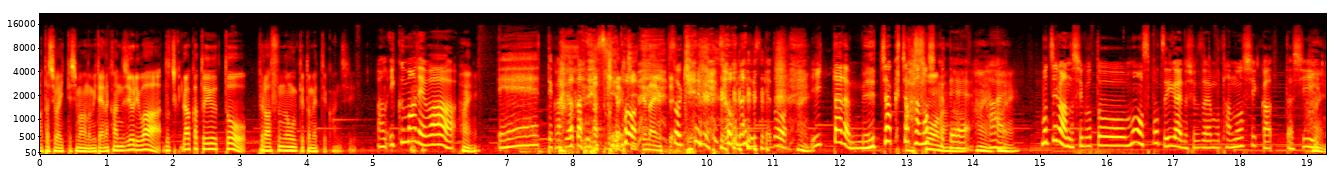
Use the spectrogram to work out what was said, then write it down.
私は行ってしまうのみたいな感じよりはどちらかというとプラスの受け止めっていう感じ。あの行くまでははい。えーって感じだったんですけど 聞いてないみたい。なそうきそうなんですけど、行ったらめちゃくちゃ楽しくて、はいはい。はい。もちろんあの仕事もスポーツ以外の取材も楽しかったし、はい。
